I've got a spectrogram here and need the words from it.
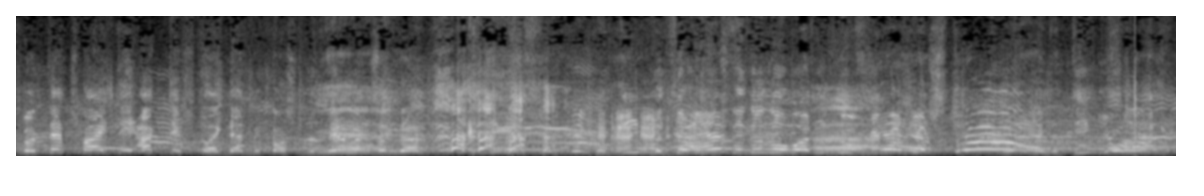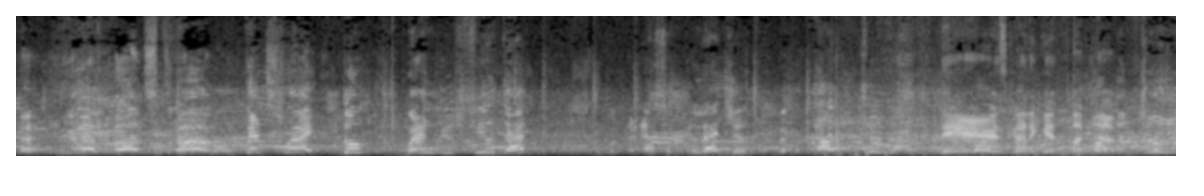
But that's why they active like that because the demons and them, the demons, they don't know what to do because you're strong. Yeah, the demons You are. are, you are all strong. That's why. Don't when you feel that, as a legend, Now the Jews, there is going to get fucked but the up. Jews,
